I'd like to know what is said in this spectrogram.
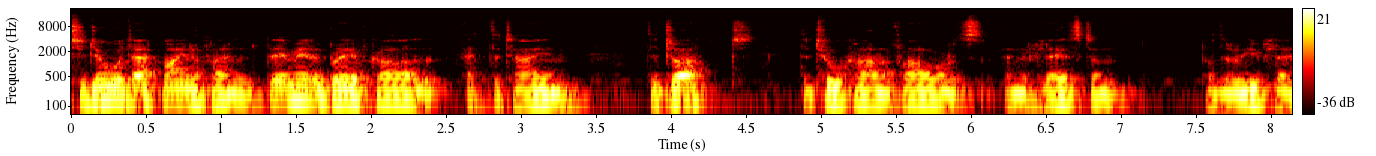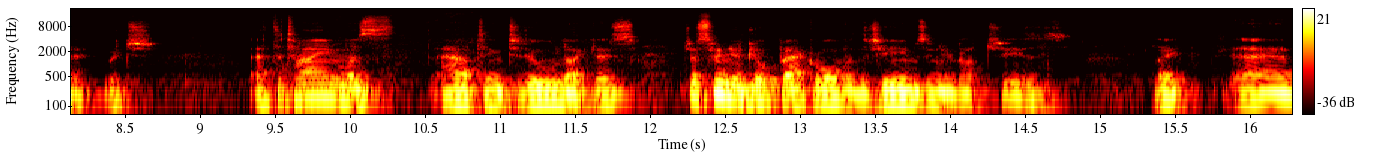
to do with that minor final. They made a brave call at the time. They dropped the two corner forwards and replaced them for the replay, which at the time was a hard thing to do. Like it's just when you'd look back over the teams and you got Jesus, like uh,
